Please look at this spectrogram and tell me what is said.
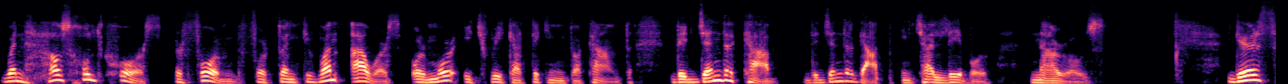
when household chores performed for 21 hours or more each week are taken into account, the gender gap, the gender gap in child labor narrows. Girls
